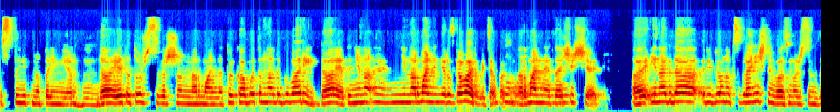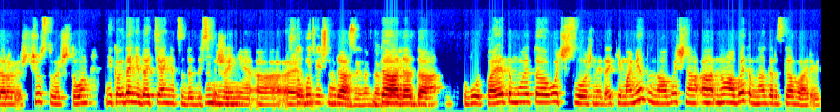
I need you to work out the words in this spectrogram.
стыд, например, угу. да, и это тоже совершенно нормально. Только об этом надо говорить, да, это не, э, не нормально не разговаривать об этом, угу. нормально это ощущать. А иногда ребенок с ограниченными возможностями здоровья чувствует, что он никогда не дотянется до достижения. Угу. Что будет вечной да, иногда. Да, да, да, да. Вот, поэтому это очень сложные такие моменты, но обычно, а, но об этом надо разговаривать.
